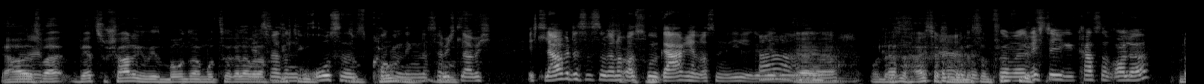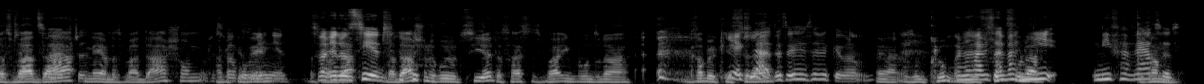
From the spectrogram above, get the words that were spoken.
Ja, aber das war wäre zu schade gewesen bei unserem Mozzarella. weil Das war so ein richtig großes so Brockending. Das habe ich, glaube ich. Ich glaube, das ist sogar noch aus Bulgarien, aus dem Lidl gewesen. Ah. Ja, ja. Und das heißt ja schon, wenn das so ein So eine richtige krasse Rolle. Und das war da, nee, und das war da schon, Oh, das war ich gesehen. Rumänien. Das das war da- reduziert. War da schon reduziert, das heißt, es war irgendwo in so einer Grabbelkiste. Ja, klar, da. deswegen habe ich es ja mitgenommen. Ja, so ein Klumpen. Und dann habe ich es einfach 500 nie, nie verwertet. Gramm.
